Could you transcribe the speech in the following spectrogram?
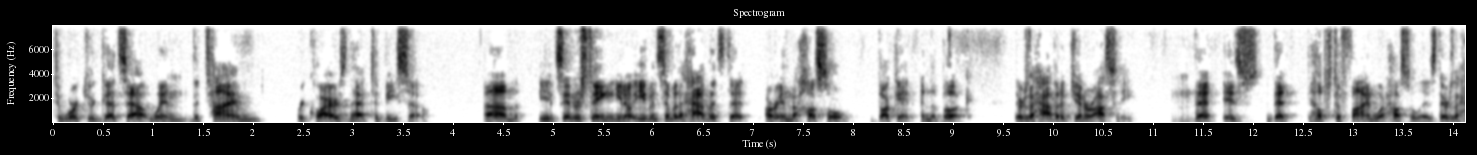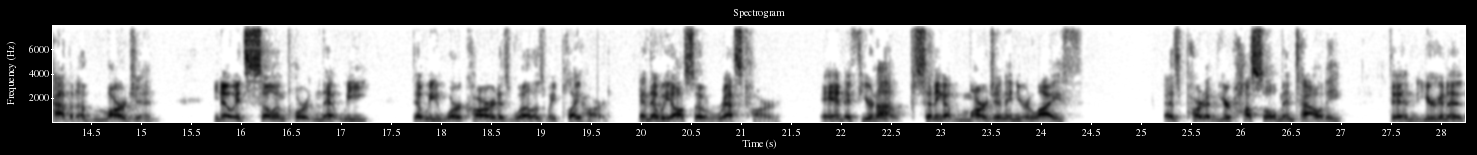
to work your guts out when the time requires that to be so. Um, it's interesting, you know, even some of the habits that are in the hustle bucket in the book. There's a habit of generosity mm-hmm. that is that helps define what hustle is. There's a habit of margin. You know, it's so important that we that we work hard as well as we play hard, and that we also rest hard. And if you're not setting up margin in your life as part of your hustle mentality, then you're going to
